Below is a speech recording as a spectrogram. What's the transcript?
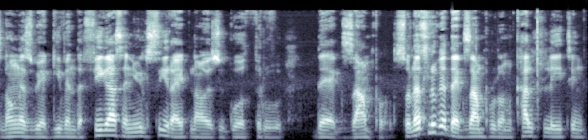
as long as we are given the figures and you'll see right now as we go through the example. So let's look at the example on calculating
